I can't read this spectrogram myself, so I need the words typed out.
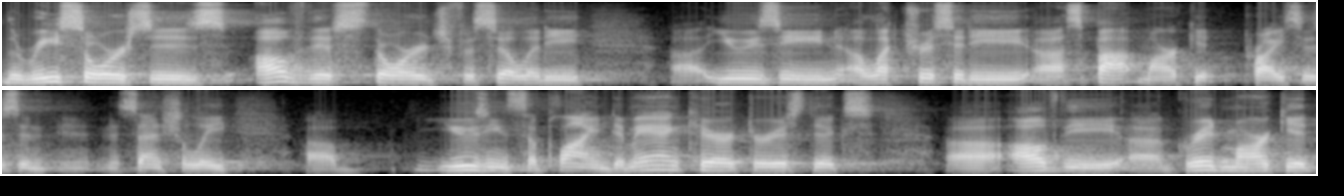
the resources of this storage facility uh, using electricity uh, spot market prices and, and essentially uh, using supply and demand characteristics uh, of the grid market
